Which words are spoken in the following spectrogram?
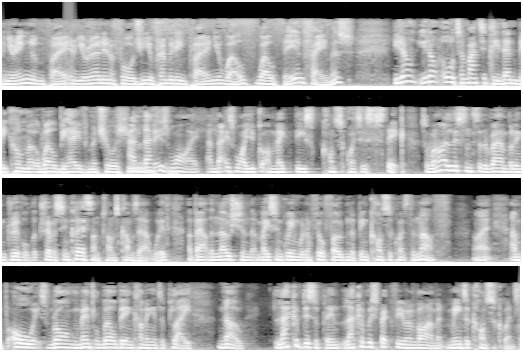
and you're England player, and you're earning a fortune, you're Premier League player, and you're wealth, wealthy and famous, you don't you don't automatically then become a well-behaved, mature human and that being. is why, and that is why you've got to make these consequences stick. So when I listen to the rambling drivel that Trevor Sinclair sometimes comes out with about the notion that Mason Greenwood and Phil Foden have been consequenced enough, right? And oh, it's wrong, mental well-being coming into play. No. Lack of discipline, lack of respect for your environment means a consequence.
